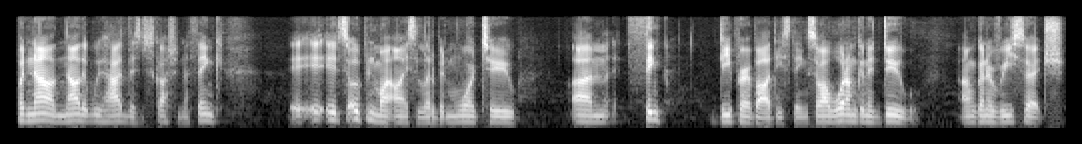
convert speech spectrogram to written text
but now now that we've had this discussion, I think it, it's opened my eyes a little bit more to um, think deeper about these things. So what I'm going to do, I'm going to research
